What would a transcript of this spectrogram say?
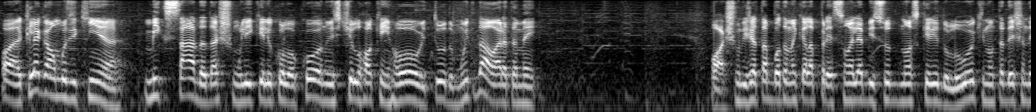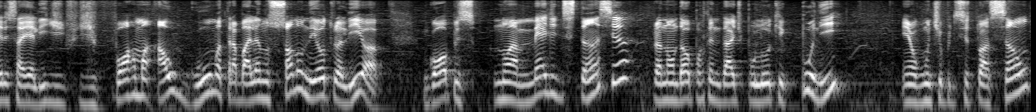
Olha, que legal a musiquinha mixada da Chun-Li que ele colocou no estilo rock and roll e tudo, muito da hora também. Ó, a Chun-Li já tá botando aquela pressão ali absurda do nosso querido Luke, não tá deixando ele sair ali de, de forma alguma, trabalhando só no neutro ali, ó golpes numa média distância, para não dar oportunidade pro Luke punir em algum tipo de situação.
